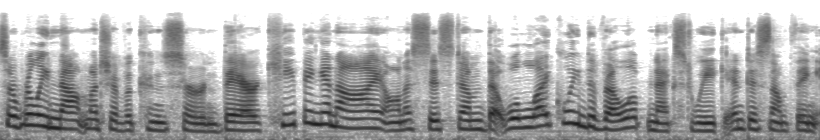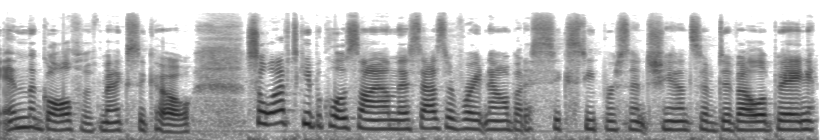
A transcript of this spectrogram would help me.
So really not much of a concern there. Keeping an eye on a system that will likely develop next week into something in the Gulf of Mexico. So we'll have to keep a close eye on this. As of right now, about a 60% chance of developing.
